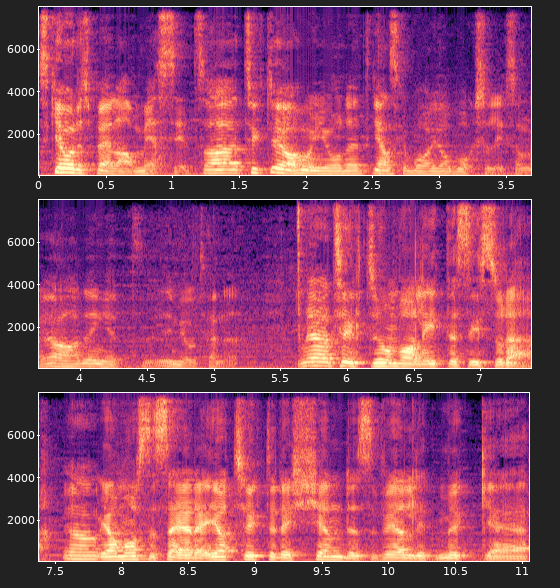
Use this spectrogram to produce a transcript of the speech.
skådespelarmässigt. Så här tyckte jag hon gjorde ett ganska bra jobb också liksom. Jag hade inget emot henne. Jag tyckte hon var lite sisådär. Ja. Jag måste säga det. Jag tyckte det kändes väldigt mycket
